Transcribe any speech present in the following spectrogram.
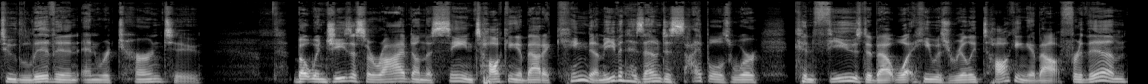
to live in and return to. But when Jesus arrived on the scene talking about a kingdom, even his own disciples were confused about what he was really talking about. For them,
